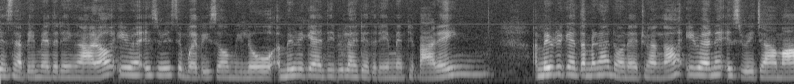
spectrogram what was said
တင်ဆက်ပေးမယ့်သတင်းကတော့အီရန်အစ္စရေးစစ်ပွဲပြီးဆုံးပြီလို့အမေရိကန်အတည်ပြုလိုက်တဲ့သတင်းပဲဖြစ်ပါတယ်။အမေရိကန်သမ္မတဒေါ်နယ်ထရန့်ကအီရန်နဲ့အစ္စရေးကြားမှာ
